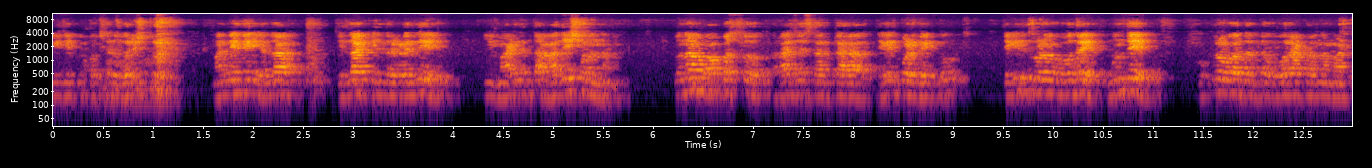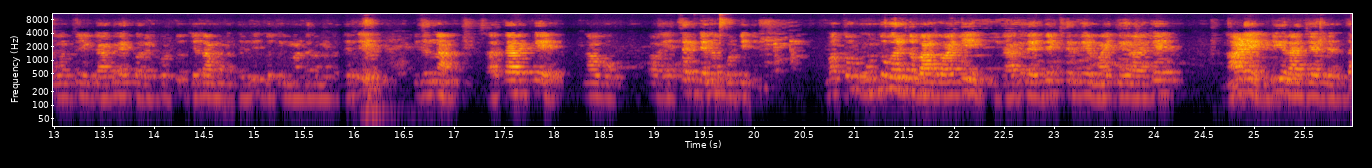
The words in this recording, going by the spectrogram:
ಬಿಜೆಪಿ ಪಕ್ಷದ ವರಿಷ್ಠರು ಮೊನ್ನೆನೇ ಎಲ್ಲ ಜಿಲ್ಲಾ ಕೇಂದ್ರಗಳಲ್ಲಿ ಈ ಮಾಡಿದಂಥ ಆದೇಶವನ್ನ ಪುನಃ ವಾಪಸ್ಸು ರಾಜ್ಯ ಸರ್ಕಾರ ತೆಗೆದುಕೊಳ್ಬೇಕು. ತೆಗೆದುಕೊಳ್ಳ ಹೋದ್ರೆ ಮುಂದೆ ಉಗ್ರವಾದಂಥ ಹೋರಾಟವನ್ನು ಮಾಡ್ತೀವಿ ಅಂತ ಈಗಾಗಲೇ ಕೊರೆ ಕೊಟ್ಟು ಜಿಲ್ಲಾ ಮಟ್ಟದಲ್ಲಿ ಜೊತೆಗೆ ಮಂಡಲ ಮಟ್ಟದಲ್ಲಿ ಇದನ್ನ ಸರ್ಕಾರಕ್ಕೆ ನಾವು ಎಚ್ಚರಿಕೆಯನ್ನು ಕೊಟ್ಟಿದ್ದೀವಿ. ಮತ್ತು ಮುಂದುವರಿದ ಭಾಗವಾಗಿ ಈಗಾಗಲೇ ಅಧ್ಯಕ್ಷರಿಗೆ ಮಾಹಿತಿಗಳಾಗಿ ನಾಳೆ ಇಡೀ ರಾಜ್ಯಾದ್ಯಂತ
